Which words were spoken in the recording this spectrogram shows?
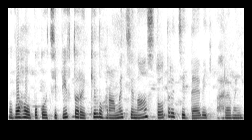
Вага упаковці 1,5 кг, ціна 139 гривень.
